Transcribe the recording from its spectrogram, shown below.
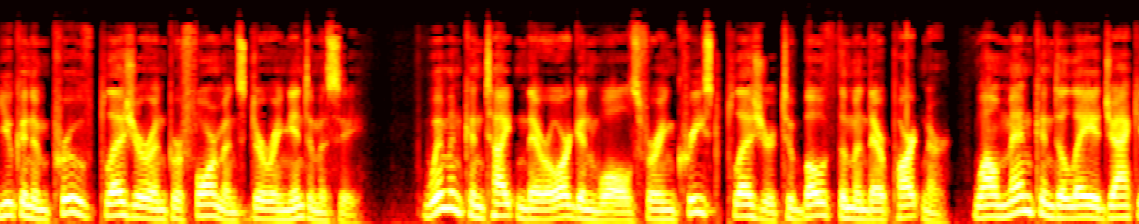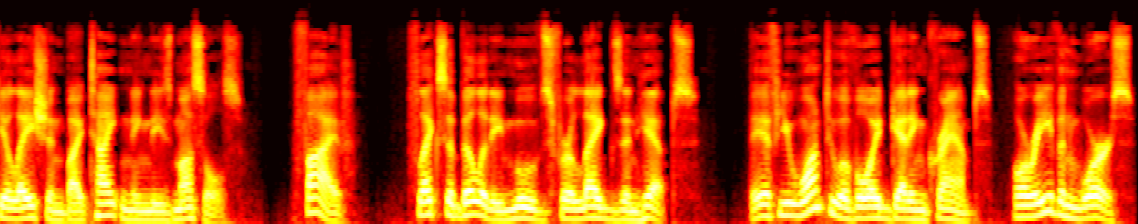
you can improve pleasure and performance during intimacy. Women can tighten their organ walls for increased pleasure to both them and their partner, while men can delay ejaculation by tightening these muscles. 5. Flexibility moves for legs and hips. If you want to avoid getting cramps, or even worse,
